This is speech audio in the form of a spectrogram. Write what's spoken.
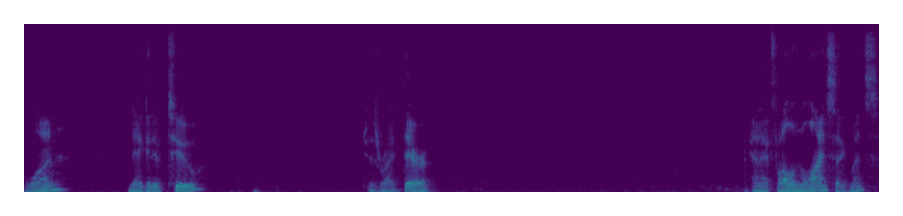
1, negative 2, which is right there. And I follow the line segments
